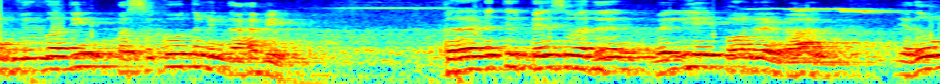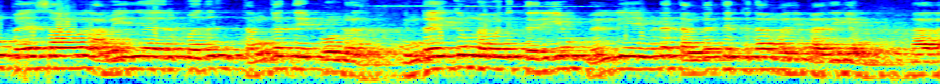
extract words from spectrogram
இன் மின் சுகூத்தும் இன் தகபின் பிற இடத்தில் பேசுவது வெள்ளியை போன்றென்றால் எதுவும் பேசாமல் அமைதியாக இருப்பது தங்கத்தை போன்றது. இன்றைக்கும் நமக்கு தெரியும் வெள்ளியை விட தங்கத்திற்கு தான் மதிப்பு அதிகம். ஆக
